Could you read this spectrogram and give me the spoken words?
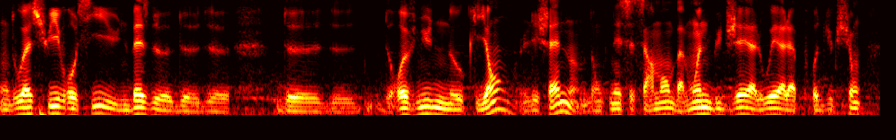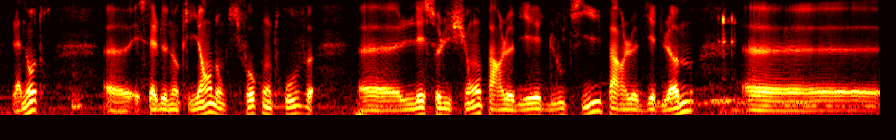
On doit suivre aussi une baisse de, de, revenus de nos clients, les chaînes, donc nécessairement bah, moins de budget alloué à la production, la nôtre, euh, et celle de nos clients. Donc il faut qu'on trouve euh, les solutions par le biais de l'outil, par le biais de l'homme. Euh,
